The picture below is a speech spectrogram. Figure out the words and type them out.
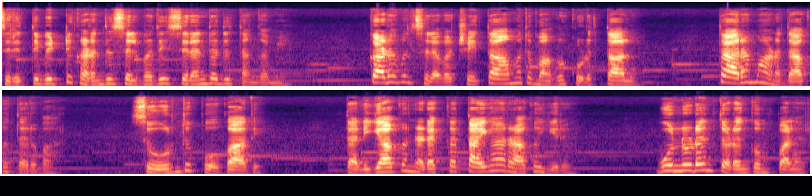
சிரித்துவிட்டு கடந்து செல்வதே சிறந்தது தங்கமே. கடவுள் சிலவற்றை தாமதமாக கொடுத்தாலும் தரமானதாக தருவார். சோர்ந்து போகாதே. தனியாக நடக்க தயாராக இரு. உன்னுடன் தொடங்கும் பலர்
